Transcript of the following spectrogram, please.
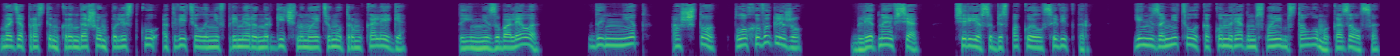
Водя простым карандашом по листку, ответила не в пример энергичному этим утром коллеге. Ты не заболела? Да нет. А что, плохо выгляжу? Бледная вся. Всерьез обеспокоился Виктор. Я не заметила, как он рядом с моим столом оказался.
